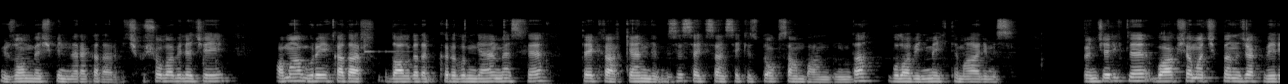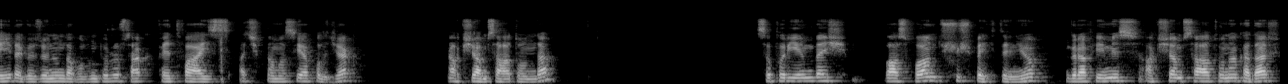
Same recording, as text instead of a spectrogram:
115 binlere kadar bir çıkış olabileceği ama buraya kadar bu dalgada bir kırılım gelmezse tekrar kendimizi 88-90 bandında bulabilme ihtimalimiz. Öncelikle bu akşam açıklanacak veriyi de göz önünde bulundurursak FED faiz açıklaması yapılacak. Akşam saat 10'da. 0.25 bas puan düşüş bekleniyor. Grafiğimiz akşam saat 10'a kadar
